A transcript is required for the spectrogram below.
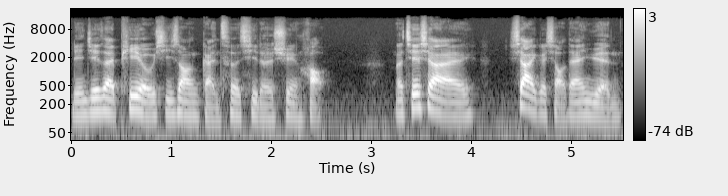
连接在 PLC 上感测器的讯号。那接下来下一个小单元。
